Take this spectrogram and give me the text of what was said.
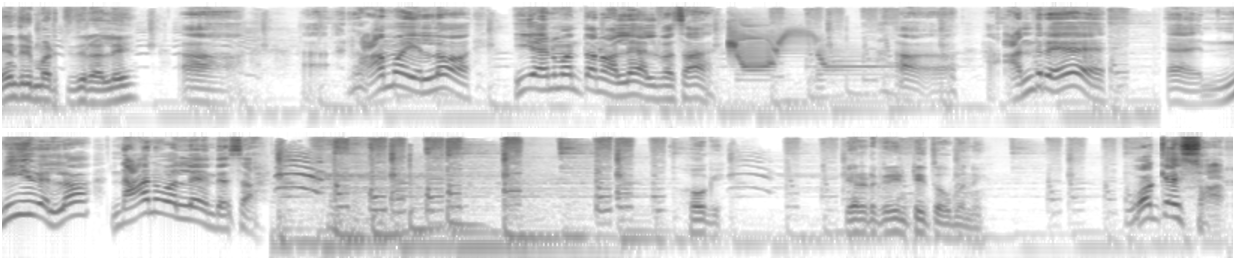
ಏನ್ರಿ ಮಾಡ್ತಿದ್ದೀರ ಅಲ್ಲಿ? ಆ, ಆ, ರಾಮ ಎಲ್ಲೋ ಈ ಹನುಮಂತನೋ ಅಲ್ಲೇ ಅಲ್ವಾ ಸರ್ ಆ, ಅಂದ್ರೆ ಆ, ನೀವೆಲ್ಲೋ ನಾನು ಅಲ್ಲೇ ಎಂದೆ ಸರ್ ಹೋಗಿ ಎರಡು ಗ್ರೀನ್ ಟೀ ತಗೊಬನ್ನಿ. Okay sir.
